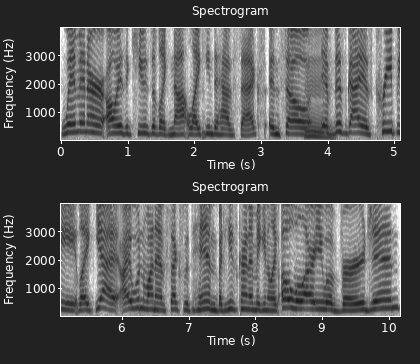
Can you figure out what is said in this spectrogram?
women are always accused of like not liking to have sex. And so Hmm. if this guy is creepy, like, yeah, I wouldn't want to have sex with him, but he's kind of making it like, oh, well, are you a virgin?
